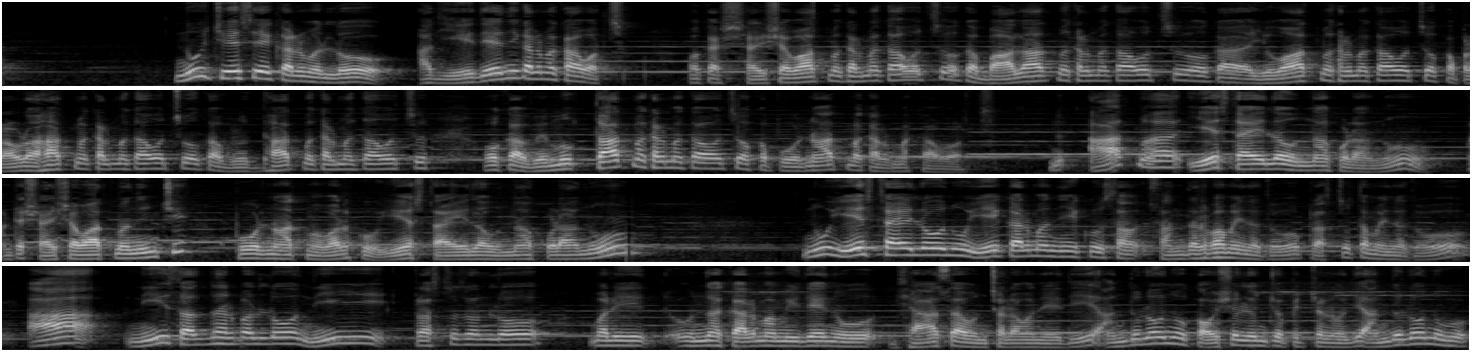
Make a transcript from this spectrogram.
నువ్వు చేసే కర్మల్లో అది ఏదేని కర్మ కావచ్చు? ఒక శైశవాత్మ కర్మ కావచ్చు ఒక బాలాత్మ కర్మ కావచ్చు ఒక యువాత్మ కర్మ కావచ్చు ఒక ప్రౌఢాత్మ కర్మ కావచ్చు ఒక వృద్ధాత్మ కర్మ కావచ్చు ఒక విముక్తాత్మ కర్మ కావచ్చు ఒక పూర్ణాత్మ కర్మ కావచ్చు. ఆత్మ ఏ స్థాయిలో ఉన్నా కూడాను అంటే శైశవాత్మ నుంచి పూర్ణాత్మ వరకు ఏ స్థాయిలో ఉన్నా కూడాను నువ్వు ఏ స్థాయిలో నువ్వు ఏ కర్మ నీకు స- సందర్భమైనదో ప్రస్తుతమైనదో ఆ నీ సందర్భంలో నీ ప్రస్తుతంలో మరి ఉన్న కర్మ మీదే నువ్వు ధ్యాస ఉంచడం అనేది అందులో నువ్వు కౌశల్యం చూపించడం అనేది అందులో నువ్వు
